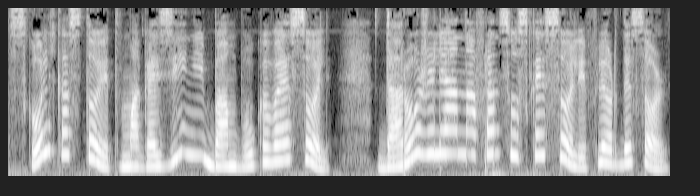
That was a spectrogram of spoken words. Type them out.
сколько стоит в магазине бамбуковая соль? Дороже ли она французской соли флёр де соль?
